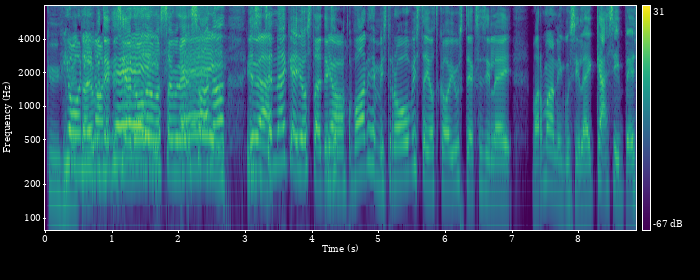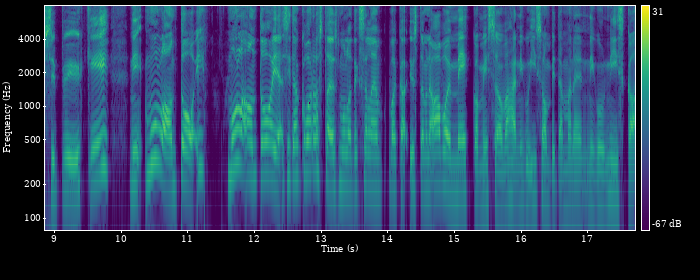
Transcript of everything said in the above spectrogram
kyhmy Joo, tai niin joku, on. tiedätkö, siellä on olemassa sellainen sana. Ja sitten se näkee jostain tiedätkö, vanhemmista rouvista, jotka on just tiedätkö, silleen, varmaan niin kuin silleen käsipessy pyykkiä. Niin mulla on toi. Mulla on toi ja sitä korostaa, jos mulla on sellainen vaikka just tämmöinen avoin mekko, missä on vähän niin kuin isompi tämmöinen niin kuin niska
